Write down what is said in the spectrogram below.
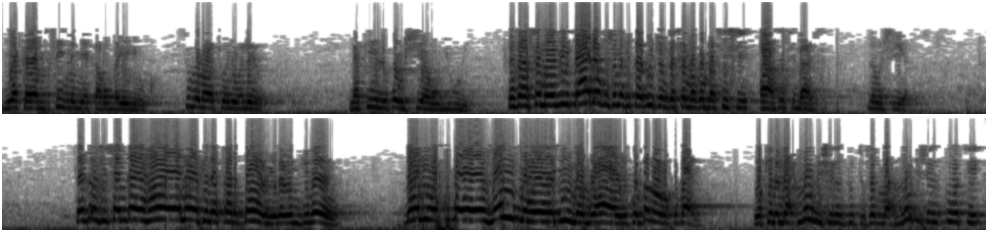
miaka hamsini na miaka arobaini huko. Si mwanawachuoni wa leo. Lakini ilikuwa ushia ujui sasa nasema hivi baada ya kusoma kitabu hicho nikasema kwamba sisi ah, sisi basi na ushia. Sasa usishangae hawa leo kina kardawi na wengineo bali wakubwa wao zaidi hawajui mambo haya ilikuwa mpaka wakakubali wakina mahmudi shiltuti sababu mahmudi shiltuti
